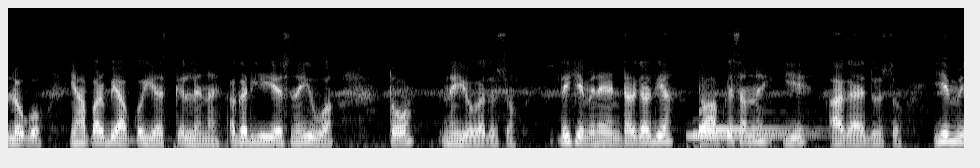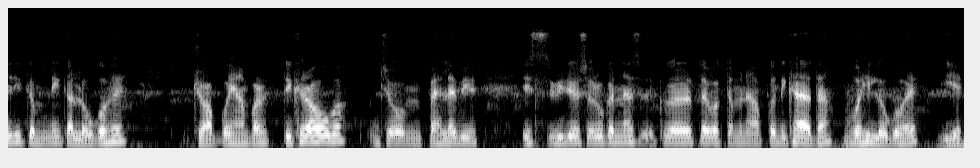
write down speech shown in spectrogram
लोगो यहाँ पर भी आपको यस कर लेना है। अगर ये यस नहीं हुआ तो नहीं होगा दोस्तों। देखिए, मैंने एंटर कर दिया तो आपके सामने ये आ गया है दोस्तों। ये मेरी कंपनी का लोगो है, जो आपको यहाँ पर दिख रहा होगा, जो पहले भी इस वीडियो शुरू करने करते वक्त मैंने आपको दिखाया था, वही लोगो है ये।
